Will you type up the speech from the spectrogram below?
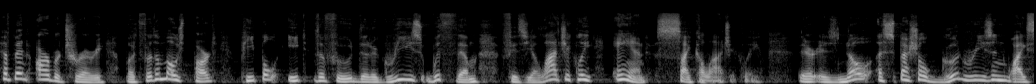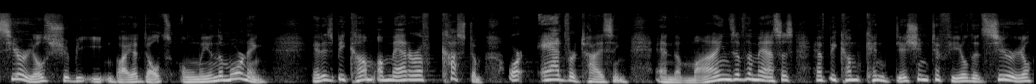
have been arbitrary, but for the most part, people eat the food that agrees with them physiologically and psychologically. There is no especial good reason why cereals should be eaten by adults only in the morning. It has become a matter of custom or advertising, and the minds of the masses have become conditioned to feel that cereal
